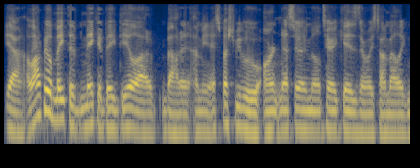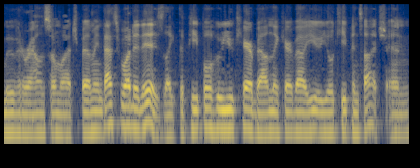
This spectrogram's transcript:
yeah, a lot of people make the make a big deal out about it. I mean, especially people who aren't necessarily military kids. They're always talking about like moving around so much, but I mean, that's what it is. Like the people who you care about and they care about you, you'll keep in touch, and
